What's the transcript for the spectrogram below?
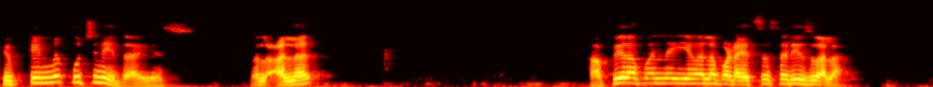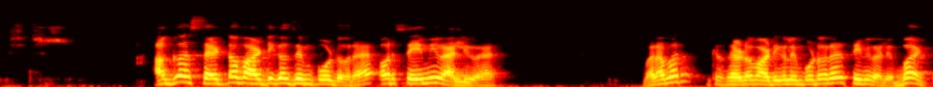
फिफ्टीन में कुछ नहीं था यस मतलब अलग. हाँ फिर अपन ने ये वाला पढ़ा एसेसरीज वाला. अगर सेट ऑफ़ आर्टिकल्स इंपोर्ट हो रहा है और सेम ही वैल्यू है. बराबर? सेट ऑफ़ आर्टिकल इंपोर्ट हो रहा है सेम ही वैल्यू बट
